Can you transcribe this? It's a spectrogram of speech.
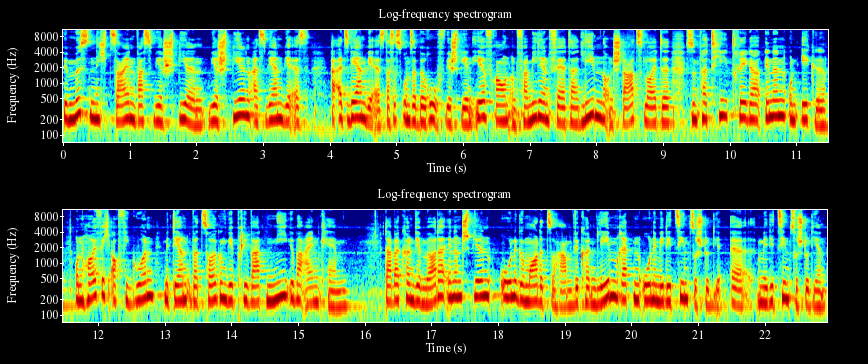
wir müssen nicht sein, was wir spielen. Wir spielen, als wären wir es, äh, als wären wir es. Das ist unser Beruf. Wir spielen Ehefrauen und Familienväter, Liebende und Staatsleute, SympathieträgerInnen und Ekel und häufig auch Figuren, mit deren Überzeugung wir privat nie übereinkämen. Dabei können wir MörderInnen spielen, ohne gemordet zu haben. Wir können Leben retten, ohne Medizin zu, studier äh, Medizin zu studieren.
